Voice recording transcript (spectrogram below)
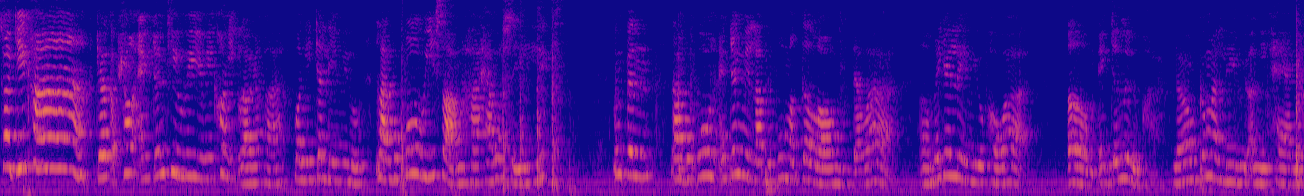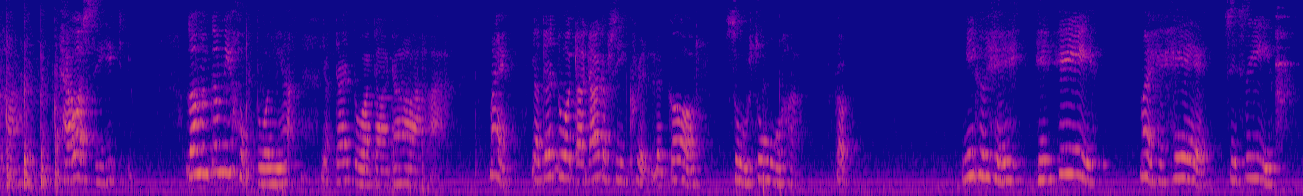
สวัสดีค่ะ เจอกับช่อง Angel TV Unicorn อีกแล้วนะคะ วันนี้จะรีวิวลาบูบู V2 นะคะ Have a seat มันเป็นลาบูบู Angel มีลาบูบูมักกะลอง แต่ว่าเออไม่ได้รีวิวเพราะว่าเออ Angel ลืมค่ะ แล้วก็มารีวิวอันนี้แทนนะคะ Have a seat แล้วมันก็มี 6 ตัวเนี้ยอยากได้ตัวดาด้าค่ะ ไม่ อยากได้ตัวดาด้ากับซีเครตแล้วก็ซูซูค่ะแบบนี่คือเฮเฮเฮไม่เฮเฮซิซี่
